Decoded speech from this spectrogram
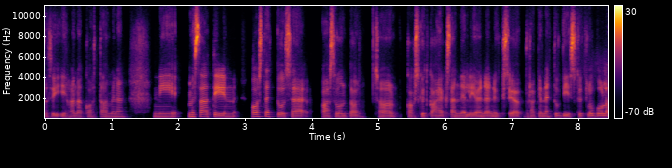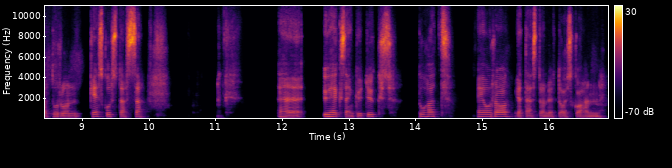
tosi ihana kohtaaminen. Niin me saatiin ostettua se asunto, se on 28 neliöinen yksiö, rakennettu 50-luvulla Turun keskustassa, 91 000 euroa, ja tästä on nyt, olisikohan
